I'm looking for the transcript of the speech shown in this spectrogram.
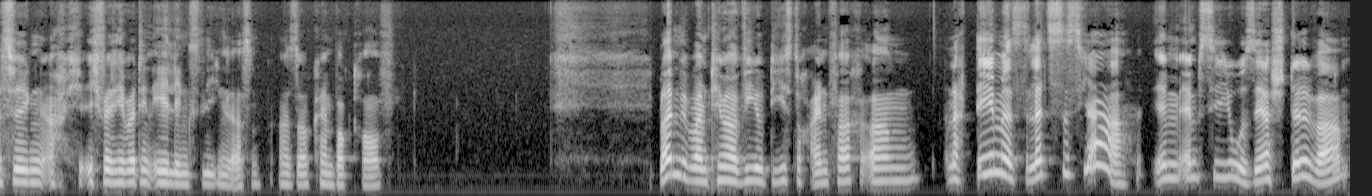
Deswegen, ach, ich, ich werde hier den eh links liegen lassen. Also kein Bock drauf. Bleiben wir beim Thema VODs doch einfach. Ähm, nachdem es letztes Jahr im MCU sehr still war,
